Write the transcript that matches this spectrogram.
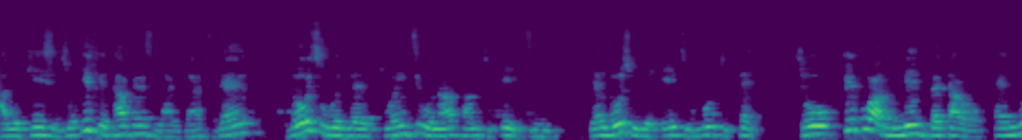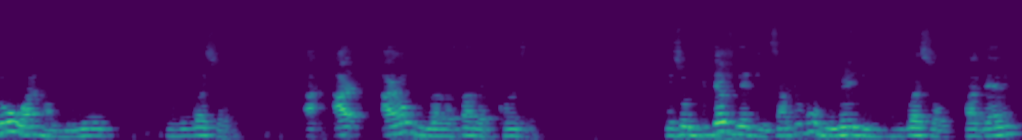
allocation. So if it happens like that, then those with the 20 will now come to 18. Then those with the 8 will go to 10. So people have made better off, and no one has been made worse off. I, I, I hope you understand the concept. Okay, so definitely, some people will be made worse off, but then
